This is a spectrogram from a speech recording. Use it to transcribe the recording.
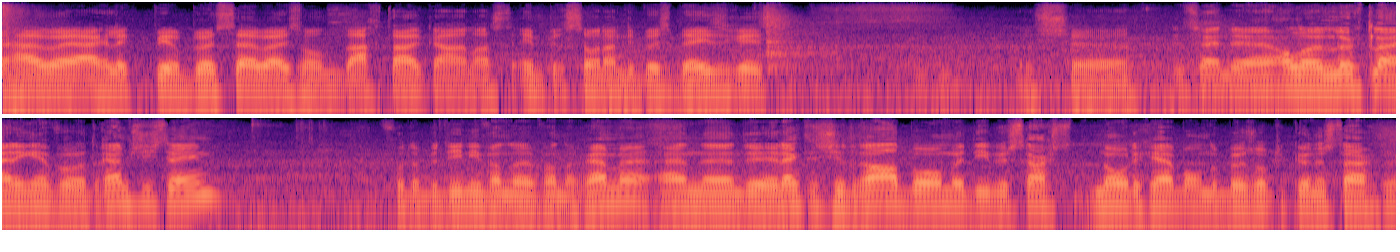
Dan hebben wij eigenlijk per bus hebben wij zo'n dagtaak aan als één persoon aan die bus bezig is. Dus, uh... Dit zijn de, alle luchtleidingen voor het remsysteem. Voor de bediening van de, van de remmen. En uh, de elektrische draadbomen die we straks nodig hebben om de bus op te kunnen starten.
